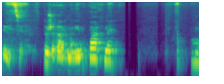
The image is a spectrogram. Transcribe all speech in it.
Дивіться, дуже гарно він пахне. Два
